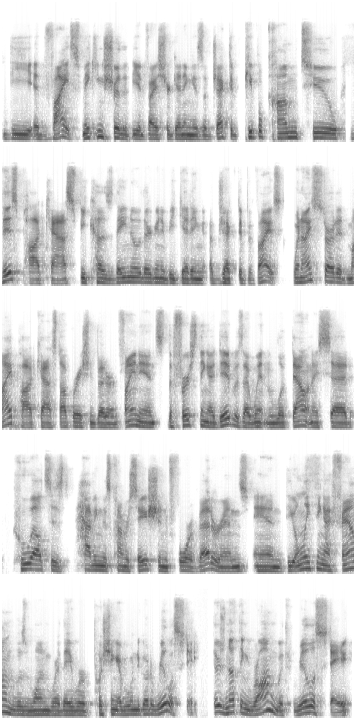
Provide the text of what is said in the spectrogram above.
the advice, making sure that the advice you're getting is objective. People come to this podcast because they know they're going to be getting objective advice. When I started my podcast, Operation Veteran Finance, the first thing I did was I went and looked out and I said, who else is having this conversation for veterans? And the only thing I found was one where they were pushing everyone to go to real estate. There's nothing wrong with real estate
